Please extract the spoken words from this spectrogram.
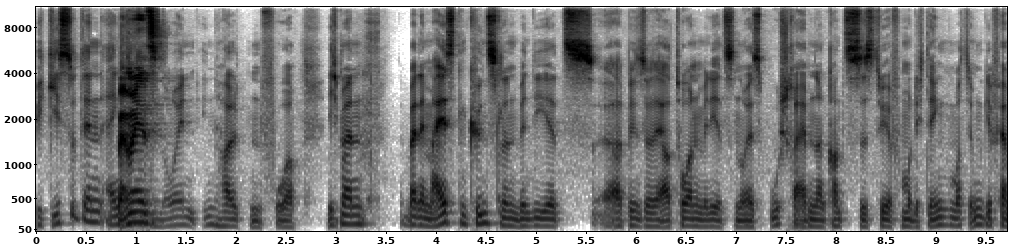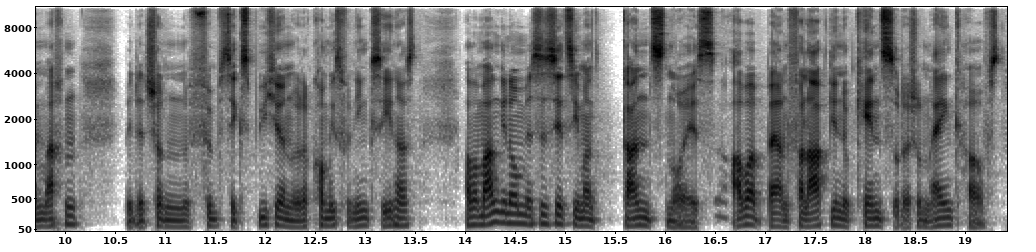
Wie gehst du denn eigentlich mit neuen Inhalten vor? Ich meine, bei den meisten Künstlern, wenn die jetzt, äh, beziehungsweise Autoren, wenn die jetzt ein neues Buch schreiben, dann kannst du es dir vermutlich denken, was die ungefähr machen wenn du jetzt schon fünf, sechs Büchern oder Comics von ihm gesehen hast. Aber mal angenommen, es ist jetzt jemand ganz Neues, aber bei einem Verlag, den du kennst oder schon einkaufst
